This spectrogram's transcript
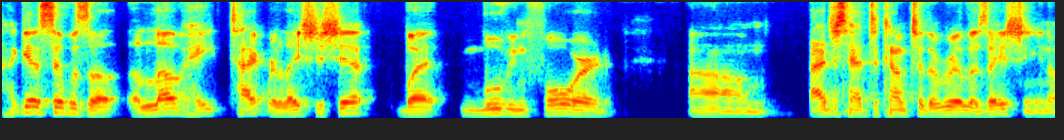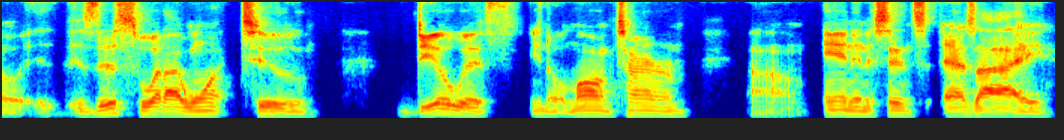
I guess it was a, a love-hate type relationship, but moving forward, um, I just had to come to the realization, you know, is, is this what I want to deal with, you know, long term? Um, and in a sense, as I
